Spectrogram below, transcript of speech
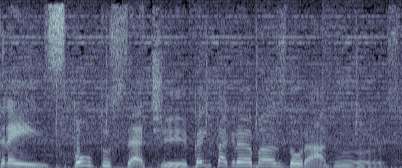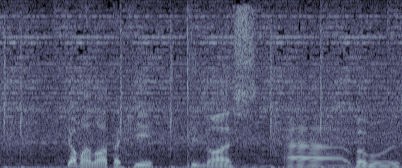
3.7 pentagramas dourados. Que é uma nota aqui que nós ah, vamos,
